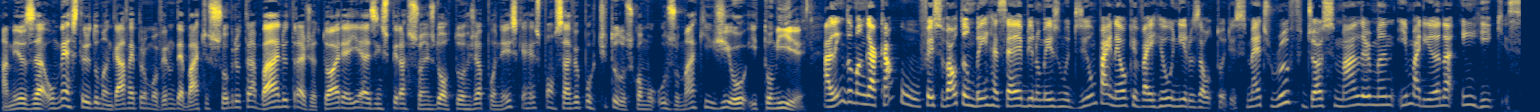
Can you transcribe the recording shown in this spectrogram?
A mesa O Mestre do Mangá vai promover um debate sobre o trabalho, trajetória e as inspirações do autor japonês que é responsável por títulos como Uzumaki, Jio e Tomie. Além do mangaka, o festival também recebe no mesmo dia um painel que vai reunir os autores Matt Ruff, Josh Malerman e Mariana Henriques.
